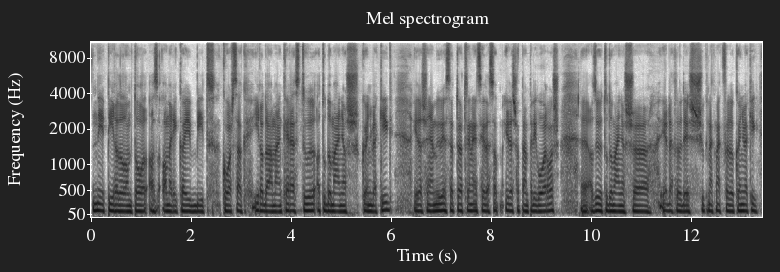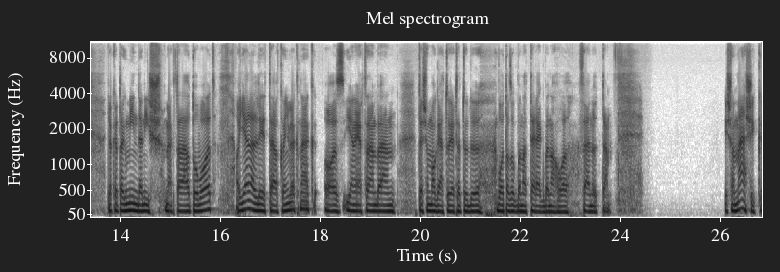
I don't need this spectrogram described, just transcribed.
népirodalomtól az amerikai beat korszak irodalmán keresztül a tudományos könyvekig. Édesanyám művészettörténész, édesapám pedig orvos. Az ő tudományos érdeklődésüknek megfelelő könyvekig gyakorlatilag minden is megtalálható volt. A jelenléte a könyveknek az ilyen értelemben teljesen magától értetődő volt azokban a terekben, ahol felnőttem. És a másik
